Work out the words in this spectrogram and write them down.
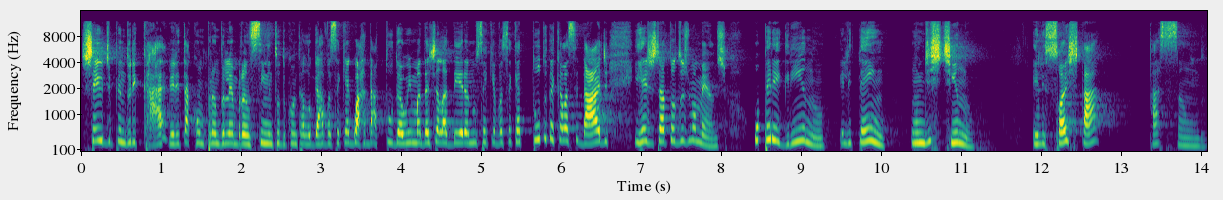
cheio de penduricalho, ele está comprando lembrancinha em tudo quanto é lugar, você quer guardar tudo, é o imã da geladeira, não sei o que, você quer tudo daquela cidade e registrar todos os momentos. O peregrino, ele tem um destino. Ele só está passando,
